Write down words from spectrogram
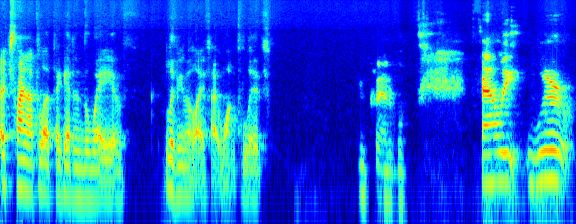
I try not to let that get in the way of living the life I want to live. Incredible, Fally. We're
